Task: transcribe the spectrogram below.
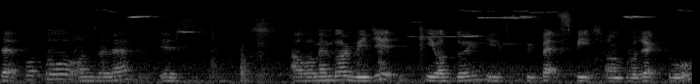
that photo on the left is our member Rigid. He was doing his prepared speech on project two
